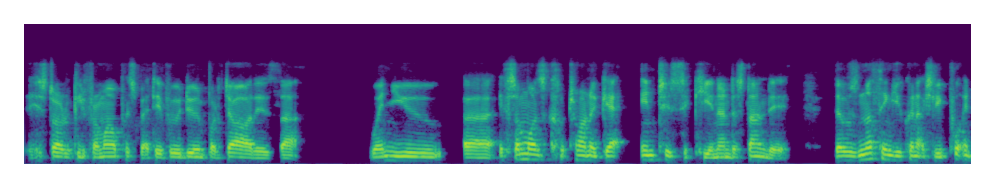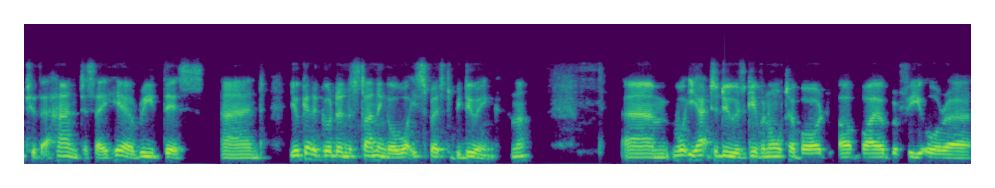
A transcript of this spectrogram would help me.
historically, from our perspective, we were doing Parchar, is that when you, uh, if someone's trying to get into Sikhi and understand it, there was nothing you can actually put into their hand to say, here, read this, and you'll get a good understanding of what you're supposed to be doing. Um, what you had to do is give an autobiography or a,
